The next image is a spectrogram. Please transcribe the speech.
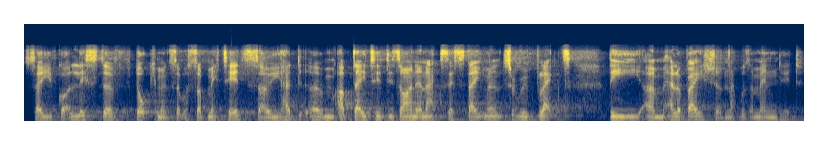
so you've got a list of documents that were submitted. So you had um, updated design and access statement to reflect the um, elevation that was amended.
